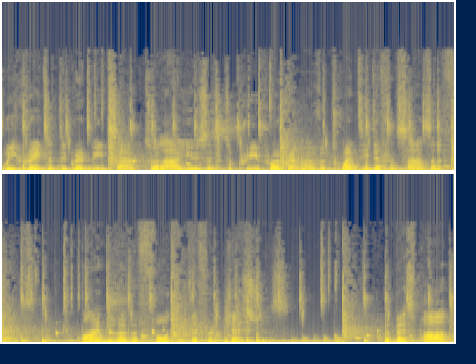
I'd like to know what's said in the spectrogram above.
We created the Grip Beats app to allow users to pre-program over 20 different sounds and effects, combined with over 40 different gestures. The best part?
